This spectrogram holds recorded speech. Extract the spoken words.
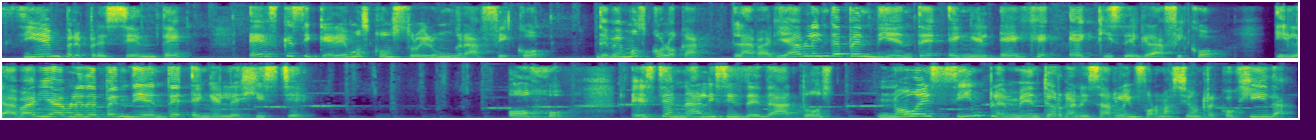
siempre presente es que si queremos construir un gráfico, debemos colocar la variable independiente en el eje X del gráfico y la variable dependiente en el eje Y. Ojo, este análisis de datos no es simplemente organizar la información recogida,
